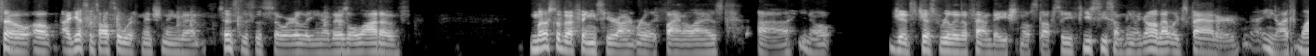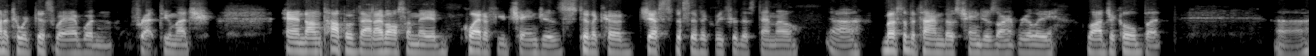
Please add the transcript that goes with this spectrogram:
So uh, I guess it's also worth mentioning that since this is so early, you know, there's a lot of most of the things here aren't really finalized. Uh, you know, it's just really the foundational stuff. So if you see something like, oh, that looks bad, or you know, I want it to work this way, I wouldn't fret too much. And on top of that, I've also made quite a few changes to the code just specifically for this demo. Uh, most of the time, those changes aren't really logical, but uh,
